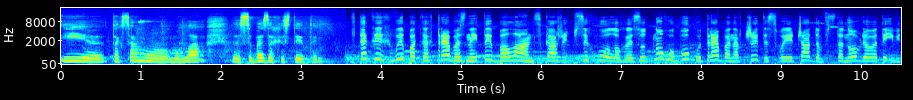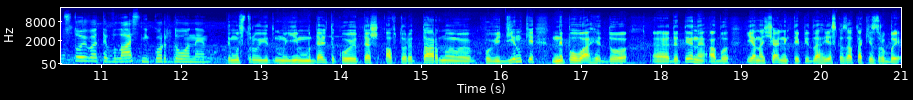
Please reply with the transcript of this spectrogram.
і, так само могла себе захистити. Таких випадках треба знайти баланс, кажуть психологи. З одного боку, треба навчити своє чадо встановлювати і відстоювати власні кордони. демонструю їм модель такої теж авторитарної поведінки, неповаги до е, дитини, або я начальник, ти підлеглий, я сказав, так і зроби.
